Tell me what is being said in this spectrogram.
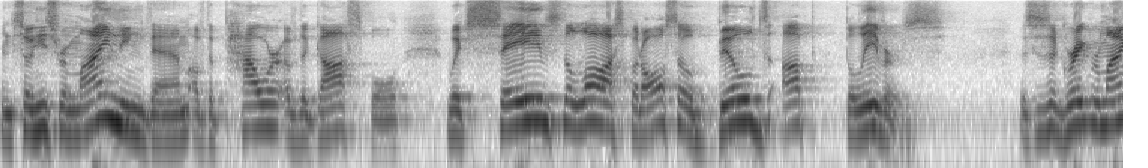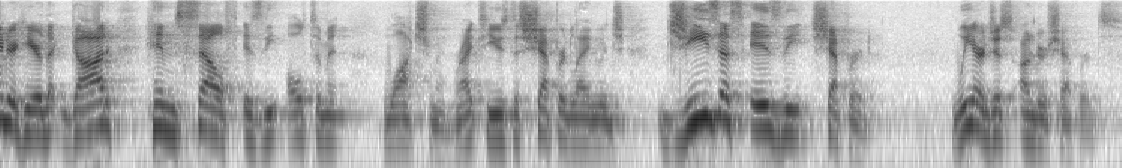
And so he's reminding them of the power of the gospel, which saves the lost, but also builds up believers. This is a great reminder here that God himself is the ultimate watchman, right? To use the shepherd language, Jesus is the shepherd. We are just under shepherds.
